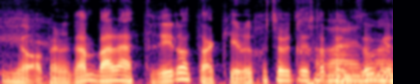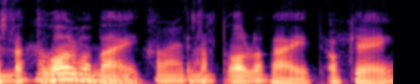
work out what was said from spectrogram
יואו, הבן אדם בא להטריל אותה, כאילו היא חושבת שיש לה בן זוג, יש לה טרול בבית. יש. לך טרול בבית, אוקיי.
